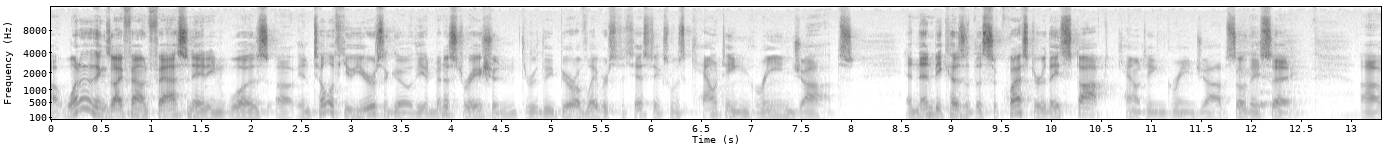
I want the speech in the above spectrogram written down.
Uh, one of the things I found fascinating was uh, until a few years ago, the administration, through the Bureau of Labor Statistics, was counting green jobs. And then because of the sequester, they stopped counting green jobs, so they say. Uh,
